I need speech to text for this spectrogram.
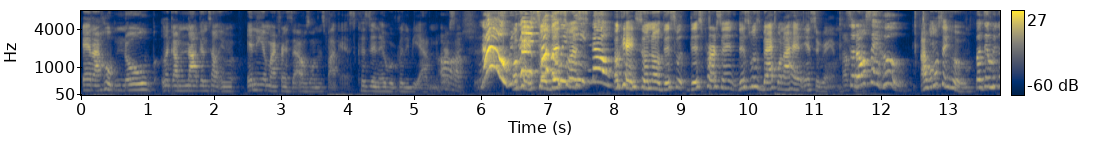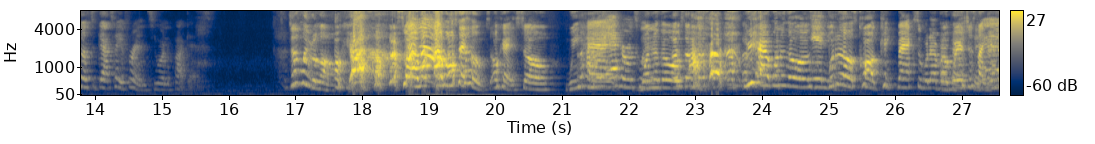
And I hope no, like, I'm not gonna tell any, any of my friends that I was on this podcast, because then it would really be out in the person. Oh, no. Okay, so this we was- need- no. Okay, so no, this was this person. This was back when I had Instagram. Okay. So don't say who. I won't say who. But then we gonna gotta tell your friends you were on the podcast. Just leave it alone. Okay. So I won't, I won't say who. Okay, so we I'm had add her on Twitter. one of those. we had one of those. Andy. What are those called? Kickbacks or whatever, Okay, where it's just like in the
